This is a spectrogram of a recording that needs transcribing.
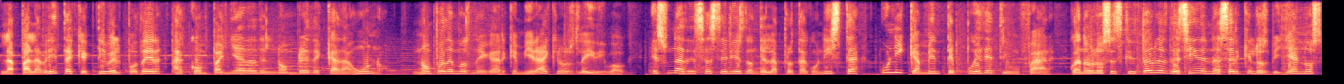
la palabrita que activa el poder acompañada del nombre de cada uno. No podemos negar que Miraculous Ladybug es una de esas series donde la protagonista únicamente puede triunfar cuando los escritores deciden hacer que los villanos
